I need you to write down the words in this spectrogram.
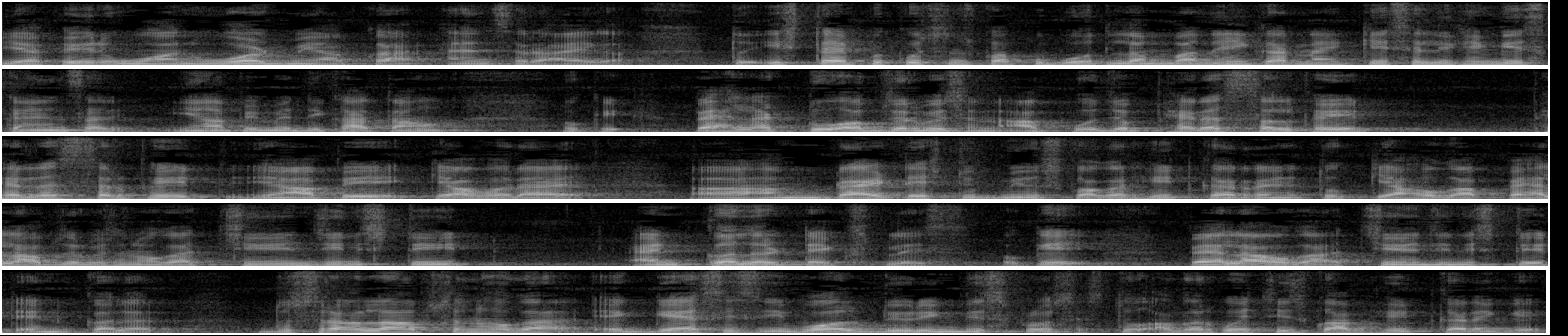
या फिर वन वर्ड में आपका आंसर आएगा। तो इस टाइप के क्वेश्चन को आपको बहुत लंबा नहीं करना है। कैसे लिखेंगे इसका आंसर यहाँ पे मैं दिखाता हूँ। ओके पहला टू ऑब्जर्वेशन आपको जब फेरस सल्फेट फेरस सल्फेट यहाँ पे क्या हो रहा है? हम ड्राई टेस्ट ट्यूब में उसको अगर हीट कर रहे हैं तो क्या होगा? पहला ऑब्जर्वेशन होगा change in state and colour takes place okay पहला होगा change in state and colour दूसरा वाला ऑप्शन होगा a gas is evolve during this process तो अगर कोई चीज़ को आप हीट करेंगे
